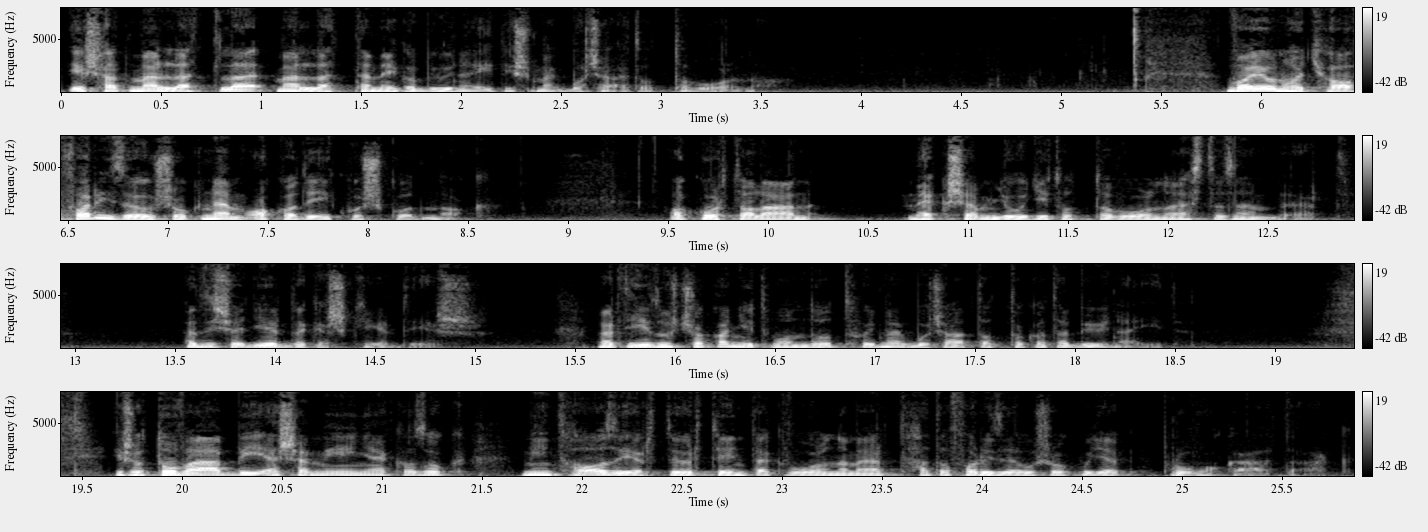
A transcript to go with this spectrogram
és hát mellett le, mellette még a bűneit is megbocsátotta volna. Vajon, hogyha a farizeusok nem akadékoskodnak, akkor talán meg sem gyógyította volna ezt az embert? Ez is egy érdekes kérdés. Mert Jézus csak annyit mondott, hogy megbocsátattak a te bűneid. És a további események azok mintha azért történtek volna, mert hát a farizeusok ugye provokálták.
